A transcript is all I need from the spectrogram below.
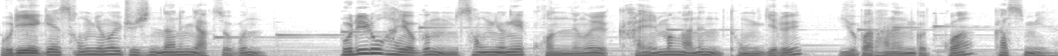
우리에게 성령을 주신다는 약속은 우리로 하여금 성령의 권능을 갈망하는 동기를 유발하는 것과 같습니다.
